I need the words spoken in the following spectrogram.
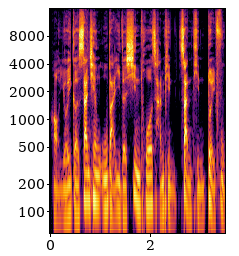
哦，有一个三千五百亿的信托产品暂停兑付。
